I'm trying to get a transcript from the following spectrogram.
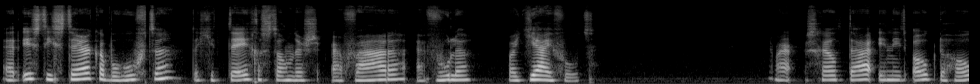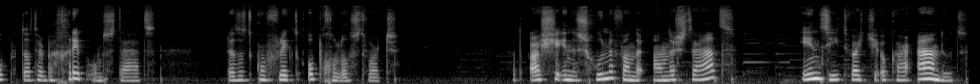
er is die sterke behoefte dat je tegenstanders ervaren en voelen wat jij voelt. Maar schuilt daarin niet ook de hoop dat er begrip ontstaat, dat het conflict opgelost wordt? Dat als je in de schoenen van de ander staat, inziet wat je elkaar aandoet.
